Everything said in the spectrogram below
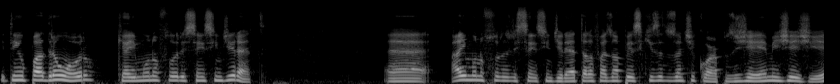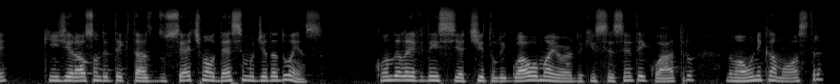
e tem o padrão ouro, que é a imunofluorescência indireta. É, a imunofluorescência indireta ela faz uma pesquisa dos anticorpos IgM e IgG, que em geral são detectados do sétimo ao décimo dia da doença. Quando ela evidencia título igual ou maior do que 64 numa única amostra,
